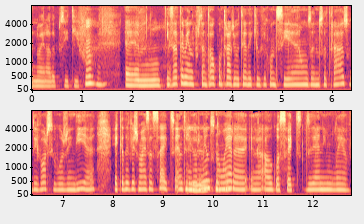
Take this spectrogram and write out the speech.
não é nada positivo. Uhum. Um... Exatamente, portanto, ao contrário até daquilo que acontecia há uns anos atrás, o divórcio hoje em dia é cada vez mais aceito. Anteriormente uhum, não uhum. era uh, algo aceito de ânimo leve,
